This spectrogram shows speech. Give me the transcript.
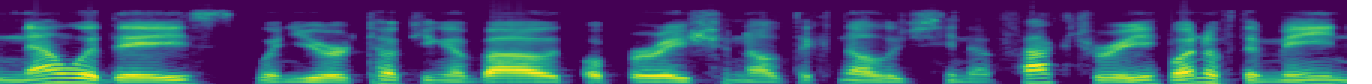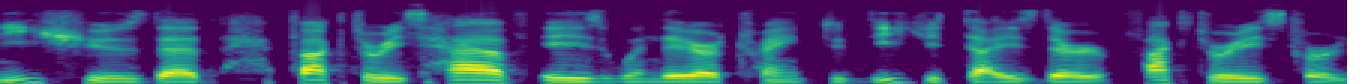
and nowadays, when you're talking about operational technologies in a factory, one of the main issues that factories have is when they are trying to digitize their factories for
